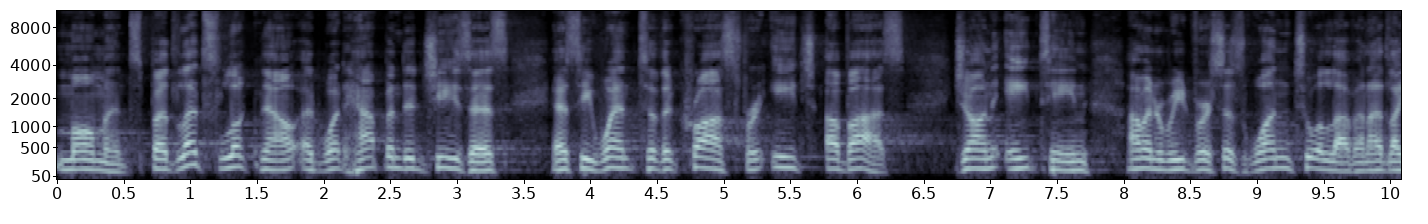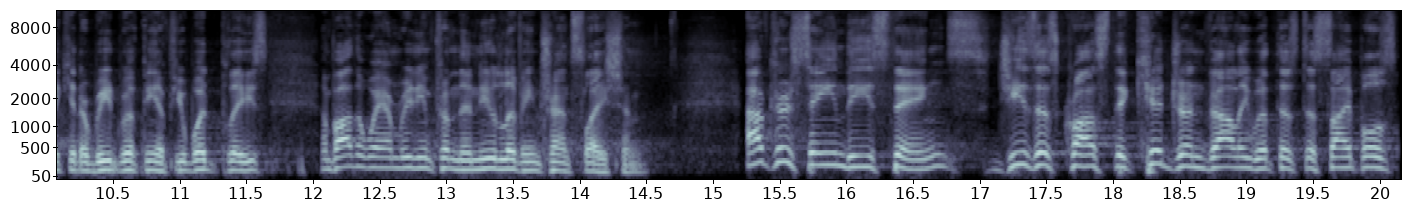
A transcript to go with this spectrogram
moments. But let's look now at what happened to Jesus as he went to the cross for each of us. John 18, I'm going to read verses 1 to 11. I'd like you to read with me if you would, please. And by the way, I'm reading from the New Living Translation. After saying these things, Jesus crossed the Kidron Valley with his disciples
